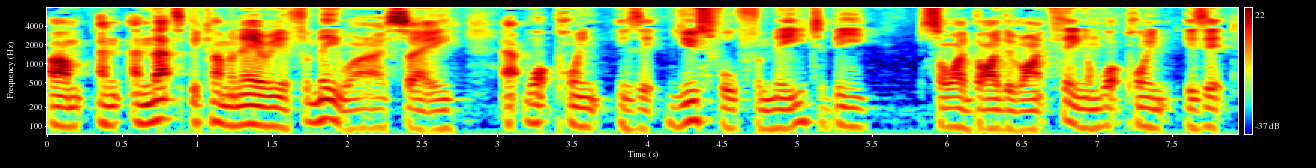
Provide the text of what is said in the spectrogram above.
Um, and, and that's become an area for me where I say, at what point is it useful for me to be so I buy the right thing, and what point is it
